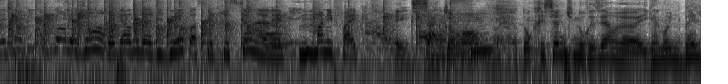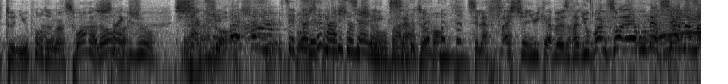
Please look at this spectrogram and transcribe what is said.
Et j'invite encore les gens à regarder la vidéo parce que Christiane, elle est magnifique. Exactement. Donc Christiane, tu nous réserves euh, également une belle tenue pour demain soir alors Chaque jour. Chaque jour. C'est Fashion Fashion Christiane. Show. voilà. Exactement. C'est la Fashion Week à Buzz Radio. Bonne soirée à vous. Merci à demain.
